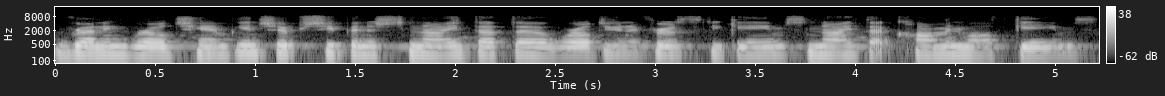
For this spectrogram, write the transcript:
running world championships. She finished ninth at the World University Games, ninth at Commonwealth Games.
